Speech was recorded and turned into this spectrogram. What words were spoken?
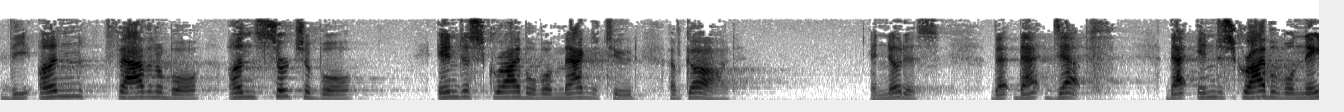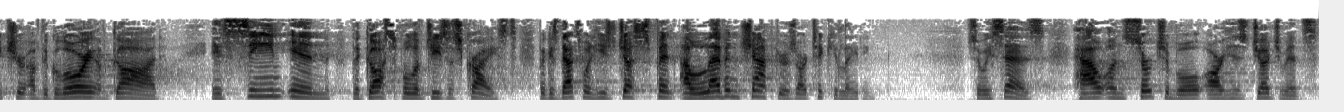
the unfathomable, unsearchable, indescribable magnitude of God. And notice that that depth, that indescribable nature of the glory of God is seen in the gospel of Jesus Christ because that's what he's just spent 11 chapters articulating. So he says, how unsearchable are his judgments,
